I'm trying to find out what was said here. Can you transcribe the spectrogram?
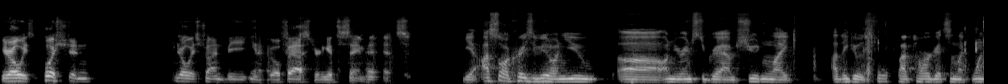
you're always pushing you're always trying to be, you know, go faster and get the same hits. Yeah, I saw a crazy video on you uh, on your Instagram shooting like I think it was four or five targets in like one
